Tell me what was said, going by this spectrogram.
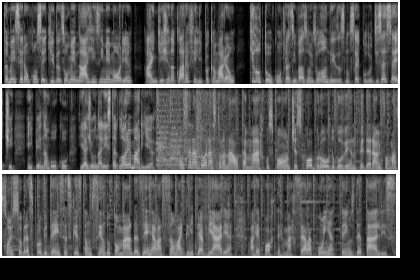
também serão concedidas homenagens em memória à indígena Clara Filipa Camarão, que lutou contra as invasões holandesas no século XVII em Pernambuco, e a jornalista Glória Maria. O senador astronauta Marcos Pontes cobrou do governo federal informações sobre as providências que estão sendo tomadas em relação à gripe aviária. A repórter Marcela Cunha tem os detalhes.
